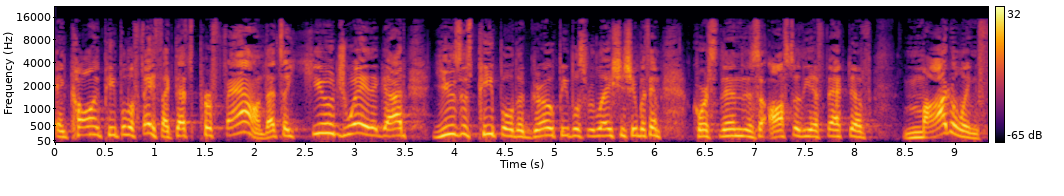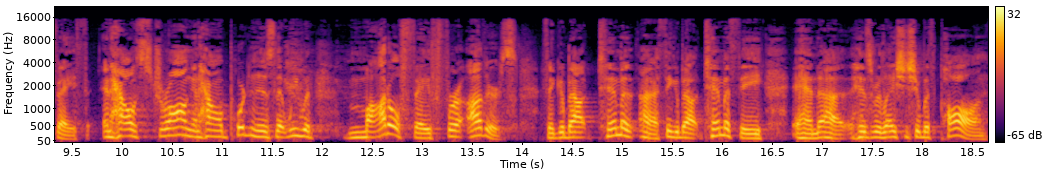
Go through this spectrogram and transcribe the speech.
and calling people to faith. Like that's profound. That's a huge way that God uses uses people to grow people's relationship with Him. Of course, then there's also the effect of modeling faith and how strong and how important it is that we would model faith for others. Think about, Tim, uh, think about Timothy and uh, his relationship with Paul. And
